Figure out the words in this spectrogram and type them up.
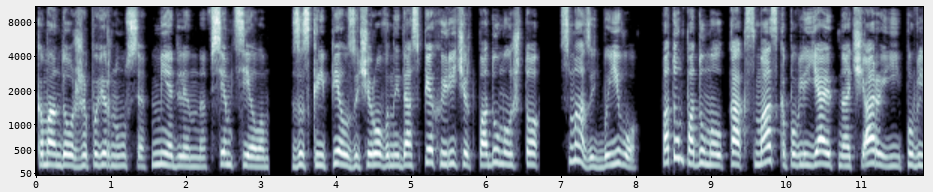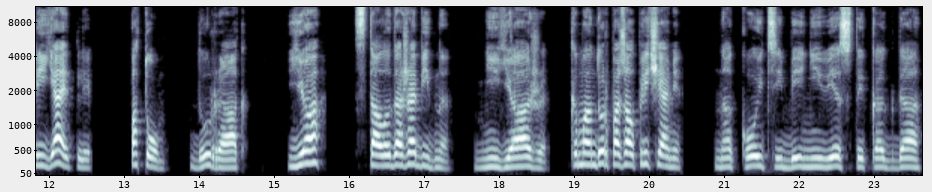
Командор же повернулся, медленно, всем телом. Заскрипел зачарованный доспех, и Ричард подумал, что смазать бы его. Потом подумал, как смазка повлияет на чары и повлияет ли. Потом. Дурак. Я? Стало даже обидно. Не я же. Командор пожал плечами. На кой тебе невесты, когда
